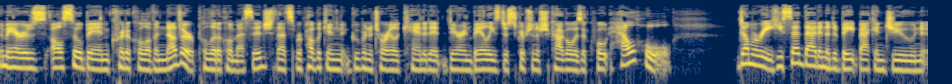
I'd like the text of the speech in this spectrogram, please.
The mayor's also been critical of another political message. That's Republican gubernatorial candidate Darren Bailey's description of Chicago as a quote hellhole. Delmarie, he said that in a debate back in June.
